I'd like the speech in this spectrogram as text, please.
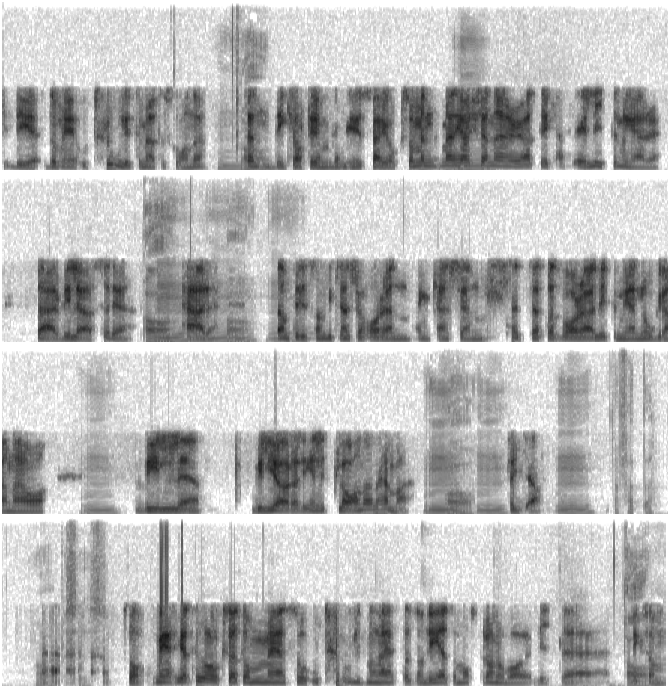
det, de är otroligt tillmötesgående. Sen, det är klart, det de är i Sverige också, men, men jag känner att det kanske är lite mer där vi löser det Ja. här. Samtidigt som vi kanske har en, en, kanske en, ett sätt att vara lite mer noggranna och Mm, vill, eh, vill göra det enligt planen hemma, mm, Ja. mm, tänker jag. mm, jag fattar. Ja. Så. Men jag, jag tror också att de är så otroligt många hästar som det är så måste de nog vara lite Ja, liksom...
